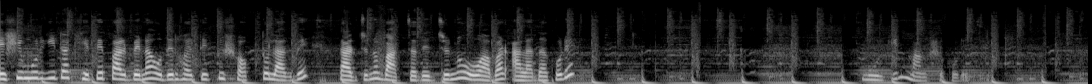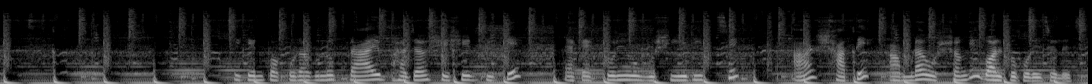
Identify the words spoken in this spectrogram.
দেশি মুরগিটা খেতে পারবে না, ওদের হয়তো একটু শক্ত লাগবে, তার জন্য বাচ্চাদের জন্য ও আবার আলাদা করে মুরগির মাংস করেছে। চিকেন পকোড়াগুলো প্রায় ভাজা শেষের দিকে এক এক করে ও বসিয়ে দিচ্ছে আর সাথে আমরা ওর সঙ্গে গল্প করে চলেছি।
